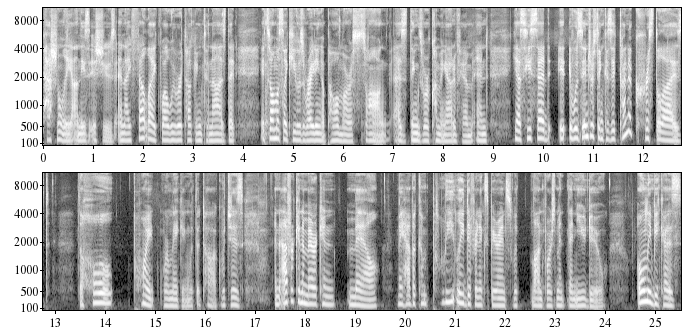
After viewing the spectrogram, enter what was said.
passionately on these issues. And I felt like while we were talking to Nas that it's almost like he was writing a poem or a song as things were coming out of him. And yes, he said it, it was interesting because it kind of crystallized the whole point we're making with the talk, which is an African American male may have a completely different experience with law enforcement than you do, only because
